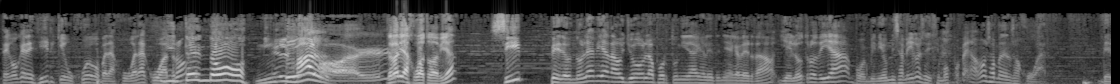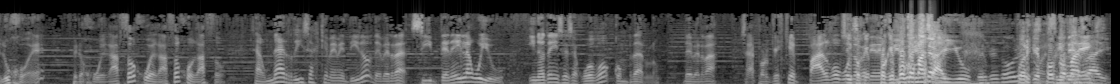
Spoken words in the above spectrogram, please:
Tengo que decir que un juego para jugar a cuatro... ¡Nintendo! ¡Nintendo! ¡El mal! ¿No lo había jugado todavía? Sí, pero no le había dado yo la oportunidad que le tenía que haber dado. Y el otro día, pues vinieron mis amigos y dijimos, pues venga, vamos a ponernos a jugar. De lujo, ¿eh? Pero juegazo, juegazo, juegazo. O sea, unas risas que me he metido, de verdad. Si tenéis la Wii U y no tenéis ese juego, comprarlo. De verdad. O sea, porque es que para algo Sí, bueno porque- que tiene porque Wii U- poco más hay. Wii U, porque- Pues poco si más tenéis- hay.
